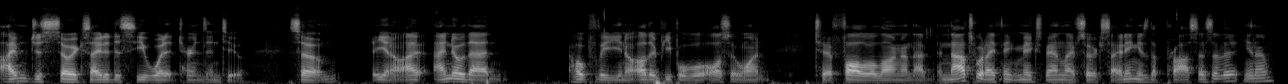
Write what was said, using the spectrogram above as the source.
I'm just so excited to see what it turns into. So, you know, I I know that hopefully you know other people will also want to follow along on that. And that's what i think makes van life so exciting is the process of it you know?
